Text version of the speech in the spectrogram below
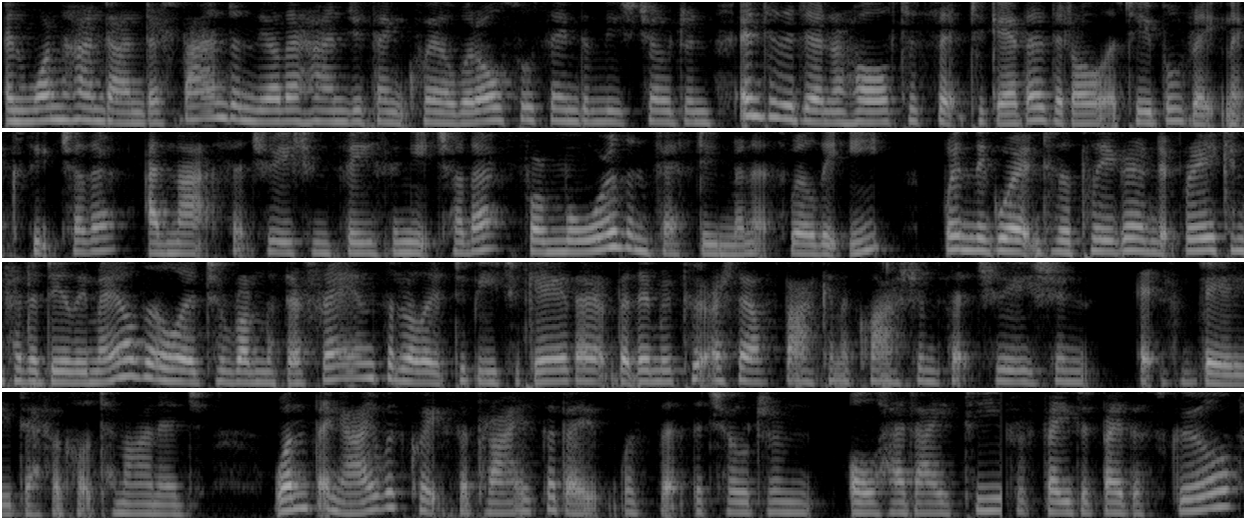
in one hand I understand, on the other hand you think, well, we're also sending these children into the dinner hall to sit together, they're all at a table right next to each other, and that situation facing each other for more than 15 minutes while they eat when they go out into the playground at break and for the Daily Mile, they're allowed to run with their friends, they're allowed to be together. But then we put ourselves back in a classroom situation, it's very difficult to manage. One thing I was quite surprised about was that the children all had IT provided by the school.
